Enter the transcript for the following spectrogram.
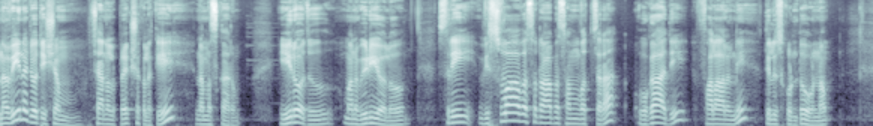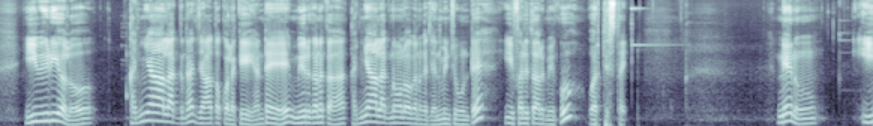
నవీన జ్యోతిషం ఛానల్ ప్రేక్షకులకి నమస్కారం. ఈరోజు మన వీడియోలో శ్రీ విశ్వావసునామ సంవత్సర ఉగాది ఫలాలని తెలుసుకుంటూ ఉన్నాం. ఈ వీడియోలో కన్యాలగ్న జాతకులకి అంటే మీరు కనుక కన్యాలగ్నంలో కనుక జన్మించి ఉంటే ఈ ఫలితాలు మీకు వర్తిస్తాయి. నేను ఈ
